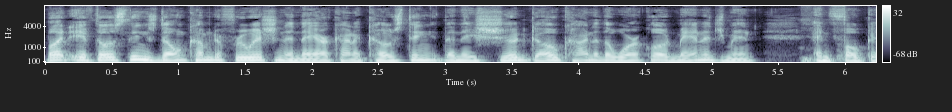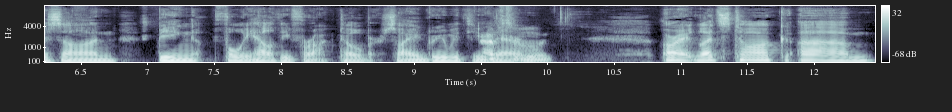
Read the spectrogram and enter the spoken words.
But if those things don't come to fruition and they are kind of coasting, then they should go kind of the workload management and focus on being fully healthy for October. So I agree with you there. Absolutely. All right, let's talk um,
